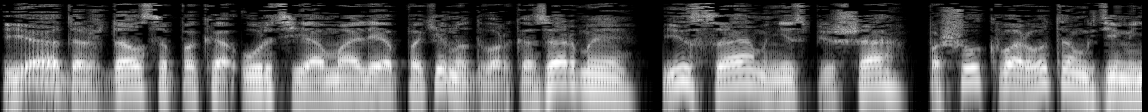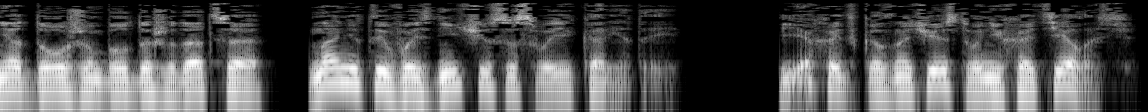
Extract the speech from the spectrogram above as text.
Я дождался, пока Урти и Амалия покинут двор казармы, и сам, не спеша, пошел к воротам, где меня должен был дожидаться нанятый возничий со своей каретой. Ехать в казначейство не хотелось.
